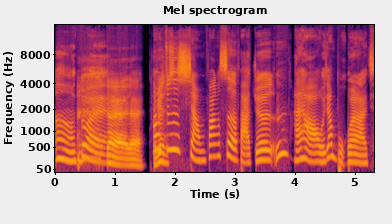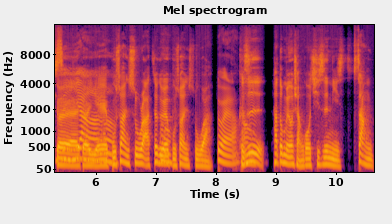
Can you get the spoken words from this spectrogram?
嗯，对。对对。对，他们就是想方设法，觉得嗯还好，我这样补回来，其实一样也不嗯算输啦，这个月嗯。不算输啦。对啊。可是他都没有想过，其实你上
